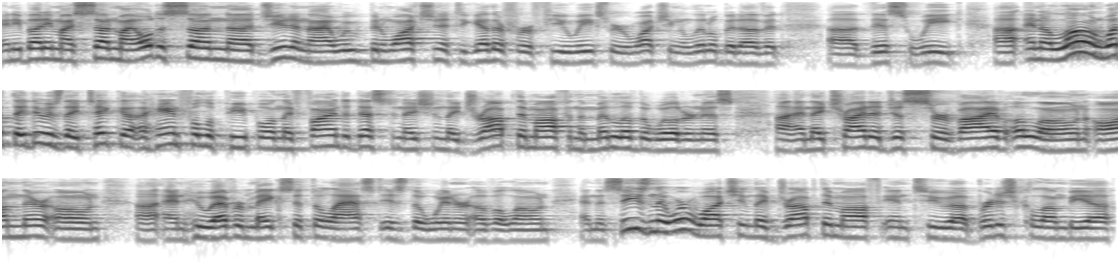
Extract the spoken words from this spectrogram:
Anybody? My son, my oldest son, uh, Judah, and I, we've been watching it together for a few weeks. We were watching a little bit of it uh, this week. Uh, and alone, what they do is they take a, handful of people and they find a destination. They drop them off in the middle of the wilderness uh, and they try to just survive alone on their own. Uh, and whoever makes it the last is the winner of Alone. And the season that we're watching, they've dropped them off into uh, British Columbia,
